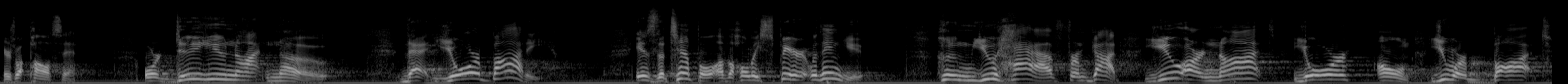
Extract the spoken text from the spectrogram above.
Here's what Paul said Or do you not know that your body is the temple of the Holy Spirit within you, whom you have from God. You are not your own, you were bought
